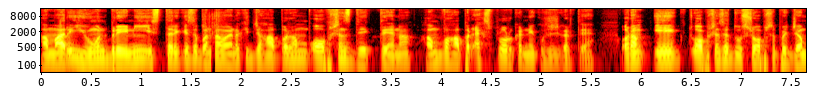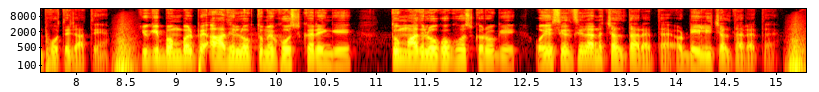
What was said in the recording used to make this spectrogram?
हमारी ह्यूमन ब्रेन ही इस तरीके से बना हुआ है ना कि जहाँ पर हम ऑप्शंस देखते हैं ना, हम वहाँ पर एक्सप्लोर करने की कोशिश करते हैं और हम एक ऑप्शन से दूसरे ऑप्शन पर जंप होते जाते हैं। क्योंकि बम्बल पे आधे लोग तुम्हें घोस्ट करेंगे, तुम आधे लोगों को घोस्ट करोगे और ये सिलसिला ना चलता रहता है और डेली चलता रहता है।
